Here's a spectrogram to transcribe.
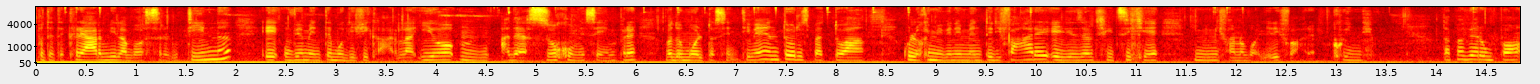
potete crearvi la vostra routine e ovviamente modificarla. Io mh, mm, adesso, come sempre, vado molto a sentimento rispetto a quello che mi viene in mente di fare e gli esercizi che mi fanno voglia di fare. Quindi, dopo aver un po'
